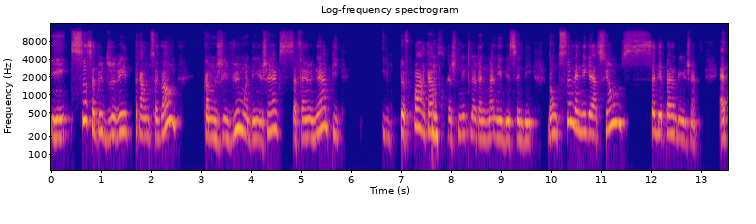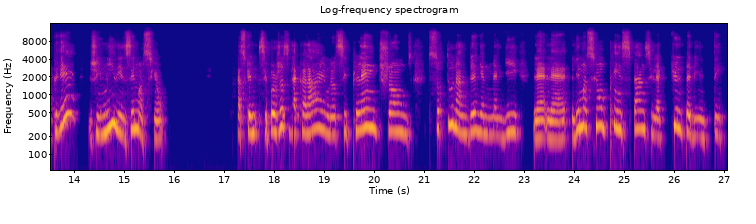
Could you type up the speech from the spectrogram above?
Et ça, ça peut durer 30 secondes. Comme j'ai vu, moi, des gens, ça fait un an, puis ils ne peuvent pas encore mm. s'imaginer que leur animal est décédé. Donc, ça, la négation, ça dépend des gens. Après, j'ai mis les émotions. Parce que ce n'est pas juste de la colère, c'est plein de choses. Surtout dans le deuil animalier, l'émotion principale, c'est la culpabilité.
